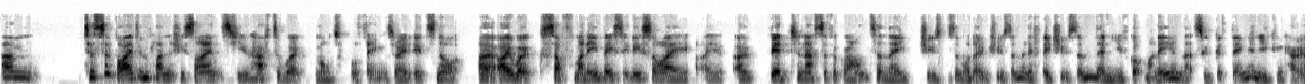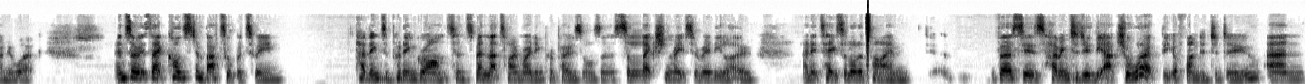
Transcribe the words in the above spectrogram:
Um, to survive in planetary science, you have to work multiple things, right? It's not, I, I work soft money basically. So I, I, I bid to NASA for grants and they choose them or don't choose them. And if they choose them, then you've got money and that's a good thing and you can carry on your work. And so it's that constant battle between having to put in grants and spend that time writing proposals and the selection rates are really low and it takes a lot of time versus having to do the actual work that you're funded to do and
